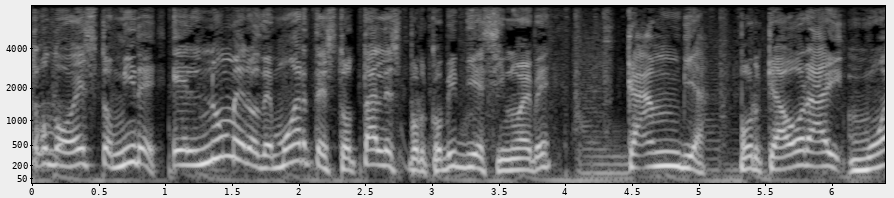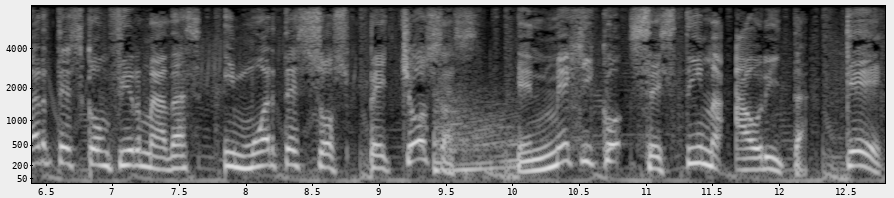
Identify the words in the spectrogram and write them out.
todo esto. Mire, el número de muertes totales por COVID-19 cambia, porque ahora hay muertes confirmadas y muertes sospechosas. En México se estima ahorita que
